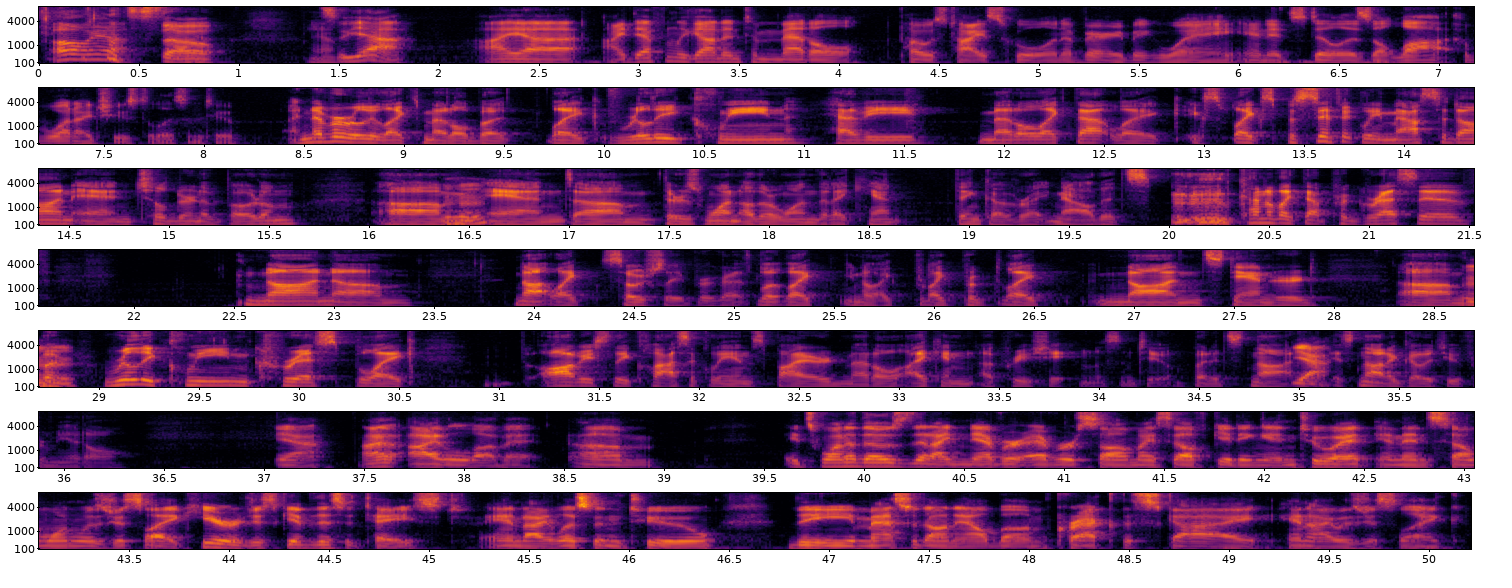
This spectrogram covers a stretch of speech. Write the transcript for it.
oh yeah. so, Yeah. so yeah, I uh, I definitely got into metal post high school in a very big way, and it still is a lot of what I choose to listen to. I never really liked metal, but like really clean, heavy metal like that, like ex- like specifically Mastodon and Children of Bodom. Um, And um, there's one other one that I can't think of right now that's kind of like that progressive, non, um, not like socially progressive, but like you know, like like like non-standard, um, but really clean, crisp, like obviously classically inspired metal. I can appreciate and listen to, but it's not. Yeah. it's not a go-to for me at all. Yeah, I, I love it. Um, it's one of those that I never ever saw myself getting into it, and then someone was just like, "Here, just give this a taste." And I listened to the Mastodon album, "Crack the Skye," and I was just like,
